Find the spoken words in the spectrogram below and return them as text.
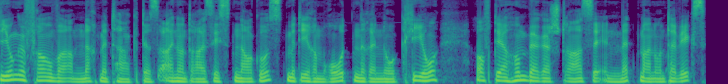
Die junge Frau war am Nachmittag des 31. August mit ihrem roten Renault Clio auf der Homberger Straße in Mettmann unterwegs,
